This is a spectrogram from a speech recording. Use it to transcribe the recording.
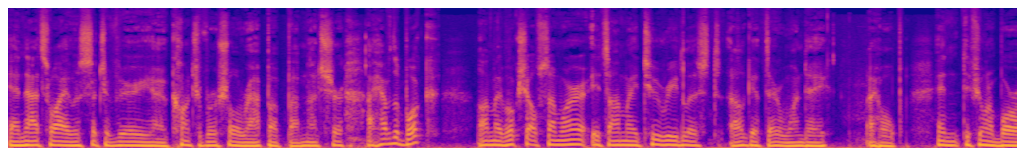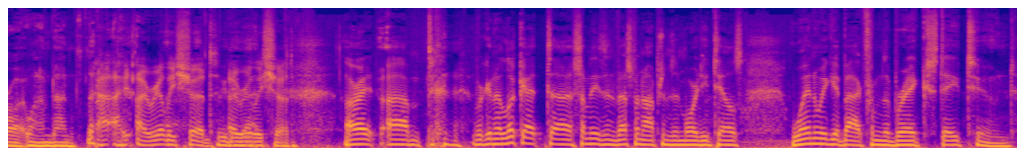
and that's why it was such a very uh, controversial wrap up. I'm not sure. I have the book on my bookshelf somewhere. It's on my to read list. I'll get there one day. I hope. And if you want to borrow it when I'm done, I, I, really should. I really that. should. All right. Um, we're going to look at uh, some of these investment options in more details when we get back from the break. Stay tuned.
